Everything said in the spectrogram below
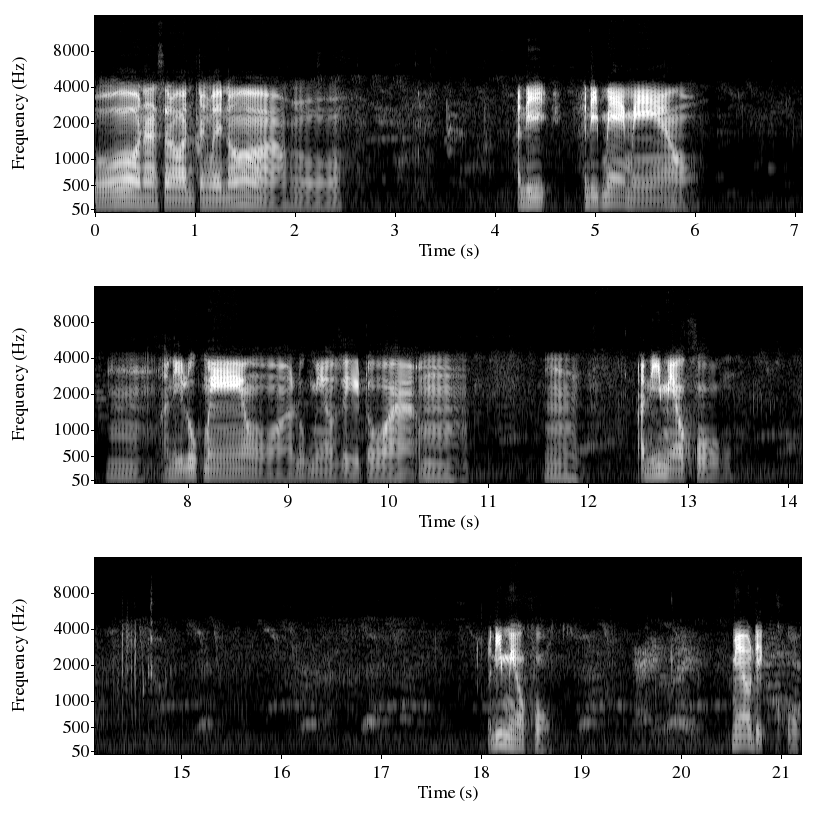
โอ้น่าสลอนจังเลยเนาะโห อันนี้ อันนี้แม่แมว อืม อันนี้ลูกแมวอ่าลูกแมวสี่ตัว อืม อืม อันนี้แมวโขงอันนี้แมวโขงแมวเด็กโขง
